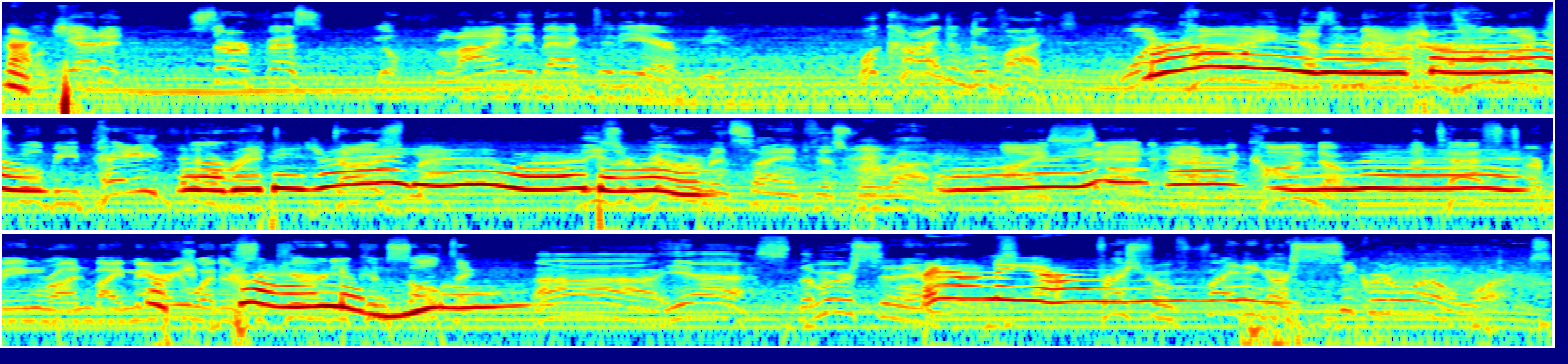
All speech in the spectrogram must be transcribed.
Nice. We'll get it, surface, you'll fly me back to the airfield. What kind of device? What kind doesn't matter. How much will be paid for it does matter. These are government scientists we're robbing. I said at the condo. The tests are being run by Merryweather Security Consulting. Ah, yes, the mercenaries. Fresh from fighting our secret oil wars.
